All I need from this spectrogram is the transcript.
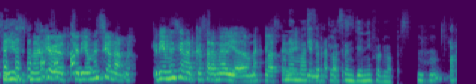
Sí, nada que ver, quería mencionarlo. Quería mencionar que Sara me había dado una clase una de masterclass Jennifer en Jennifer López. Uh Ok,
